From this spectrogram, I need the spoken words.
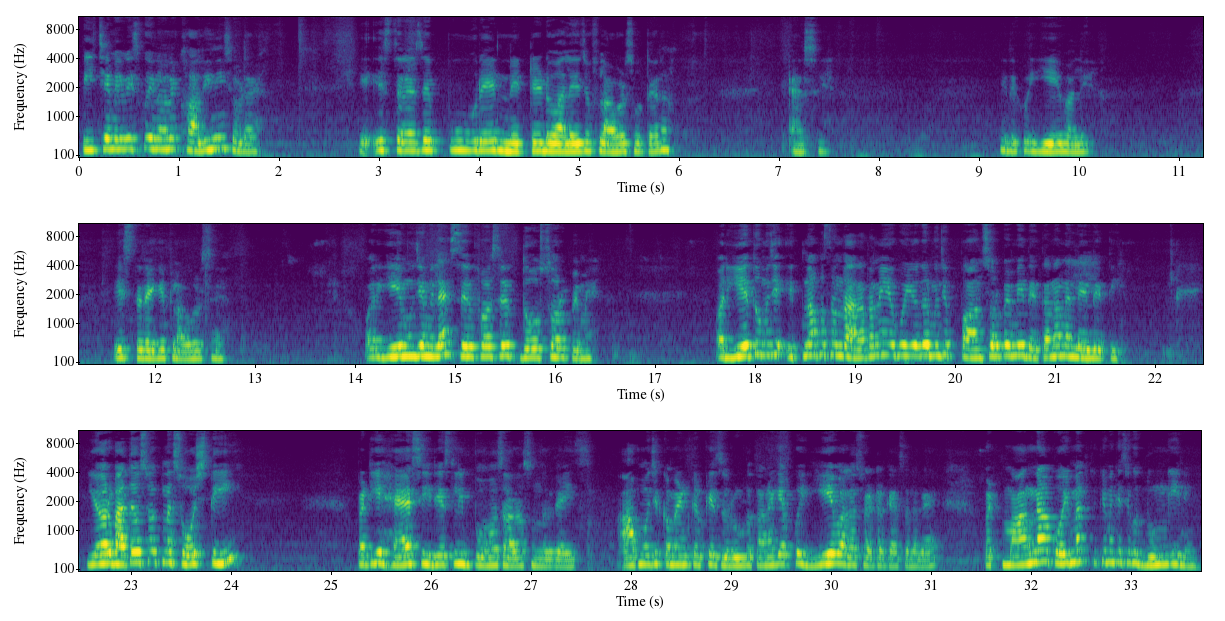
पीछे में भी इसको इन्होंने खाली नहीं छोड़ा है। ये इस तरह से पूरे नेटेड वाले जो फ्लावर्स होते हैं ना, ऐसे। ये देखो, ये वाले। इस तरह के फ्लावर्स हैं। और ये मुझे मिला है सिर्फ़ और सिर्फ़ दो सौ रुपये में। और ये तो मुझे इतना पसंद आ रहा था ना, ये कोई अगर मुझे पाँच सौ रुपये में देता ना, मैं ले लेती। ये और बात है, उस वक्त मैं सोचती बट ये है सीरियसली बहुत ज़्यादा सुंदर गाइस आप मुझे कमेंट करके ज़रूर बताना कि आपको ये वाला स्वेटर कैसा लगा है। बट मांगना कोई मत, क्योंकि मैं किसी को दूँगी नहीं।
